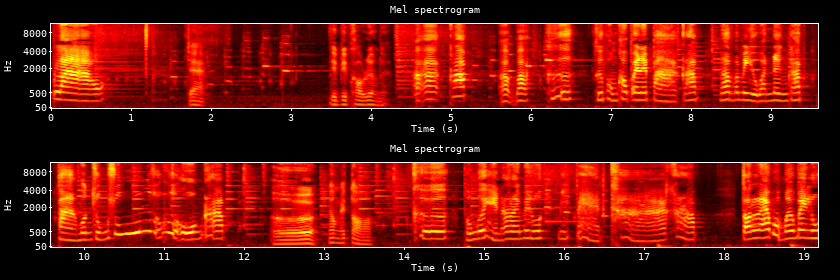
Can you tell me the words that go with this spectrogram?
เปล่าแจ๊รีบๆเข้าเรื่องเลยอ่าครับอ่ามาคือคือผมเข้าไปในป่าครับ แล้วมันมีอยู่วันหนึ่งครับ ป่าบนสูงสูงสูงสูงครับ เออแล้วไงต่อ คือผมก็เห็นอะไรไม่รู้มีแปดขาครับ ตอนแรกผมก็ไม่รู้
